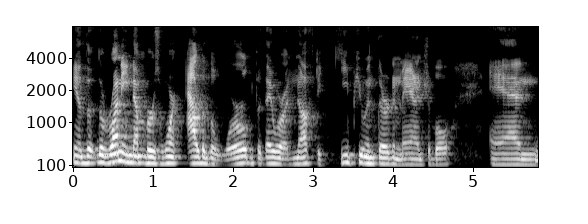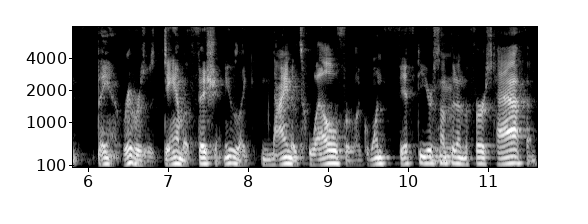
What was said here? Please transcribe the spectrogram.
You know, the, the running numbers weren't out of the world, but they were enough to keep you in third and manageable. And man, Rivers was damn efficient. He was like nine to twelve for like one fifty or Mhm. something in the first half, and.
